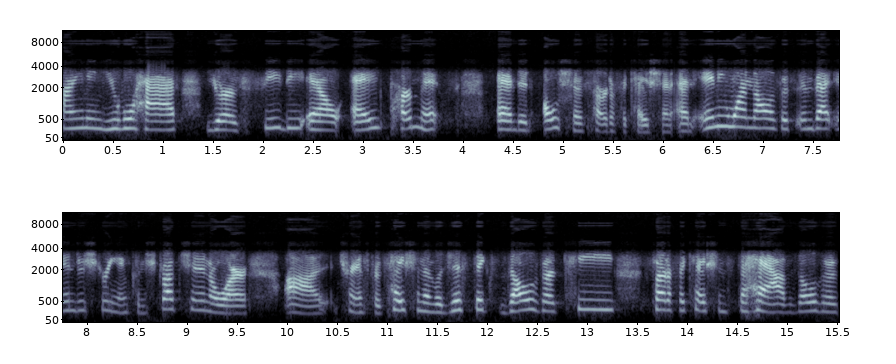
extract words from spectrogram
training, you will have your CDLA permit and an OSHA certification. And anyone knows that's in that industry in construction or uh, transportation and logistics, those are key certifications to have. Those are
